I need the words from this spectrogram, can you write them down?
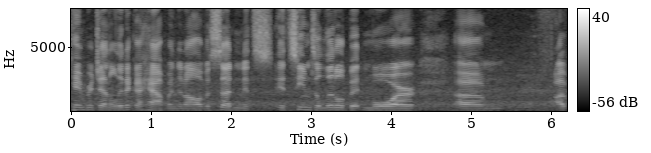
Cambridge Analytica happened, and all of a sudden, it's it seems a little bit more. Um, of,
